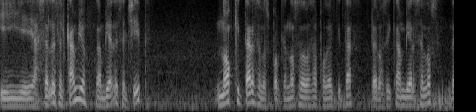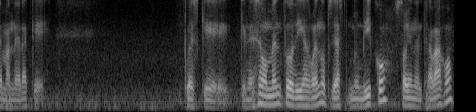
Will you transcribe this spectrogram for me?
y hacerles el cambio, cambiarles el chip. No quitárselos porque no se los vas a poder quitar, pero sí cambiárselos de manera que, pues que, en ese momento digas, bueno, pues ya me ubico, estoy en el trabajo,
